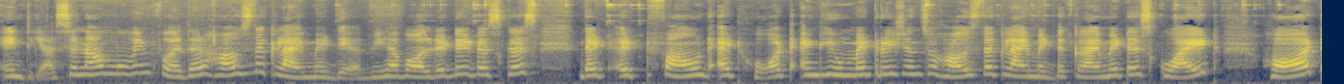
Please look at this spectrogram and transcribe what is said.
india. So now moving further how's the climate there? We have already discussed that it found at hot and humid region. So how's the climate? The climate is quite hot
